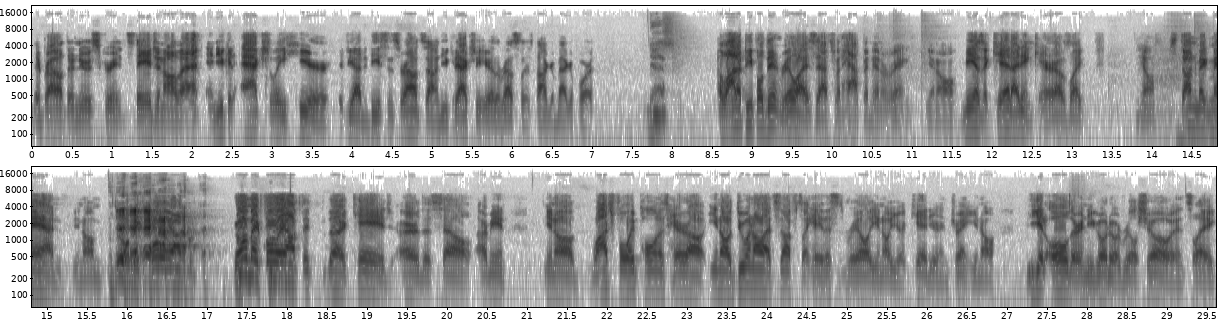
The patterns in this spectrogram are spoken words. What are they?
they brought out their new screen stage and all that, and you could actually hear if you had a decent surround sound, you could actually hear the wrestlers talking back and forth. Yes. A lot of people didn't realize that's what happened in a ring. You know, me as a kid, I didn't care. I was like, you know, stun McMahon. You know, go Mick Foley off, go Mick Foley off the, the cage or the cell. I mean, you know, watch Foley pulling his hair out. You know, doing all that stuff. It's like, hey, this is real. You know, you're a kid. You're in train. You know, you get older and you go to a real show, and it's like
